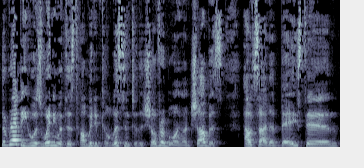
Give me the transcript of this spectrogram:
The Rebbe who was waiting with his Talmudim to listen to the shofar blowing on Shabbos outside of Beis Din,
